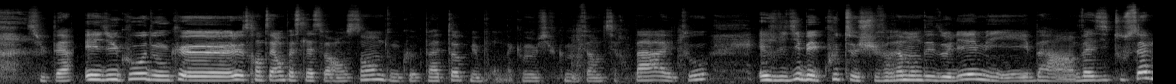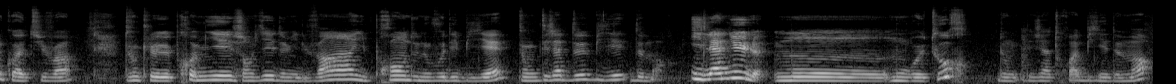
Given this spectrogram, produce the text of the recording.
super. Et du coup, donc euh, le 31, on passe la soirée ensemble, donc euh, pas top, mais bon, on a quand même, fait un petit repas et tout. Et je lui dis, bah écoute, je suis vraiment désolée, mais ben vas-y tout seul, quoi, tu vois. Donc le 1er janvier 2020, il prend de nouveau des billets, donc déjà deux billets de mort. Il annule mon retour, donc déjà trois billets de mort.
